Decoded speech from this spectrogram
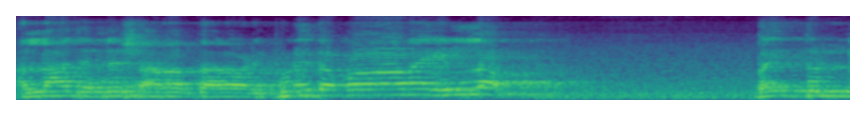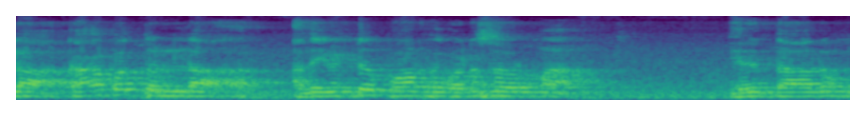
அல்லாஹ் ஜல்ல தாலாவுடைய புனிதமான இல்லம் பைத்துல்லா காபத்துல்லா அதை விட்டு போகிறது மனசு வருமா? இருந்தாலும்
